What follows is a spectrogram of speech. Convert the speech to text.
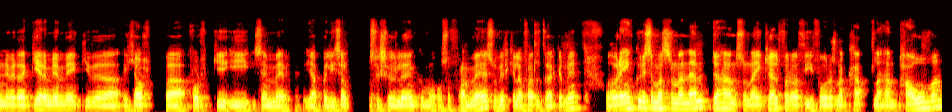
verið að gera mjög mikið við að hjálpa fólki í, sem er jafnvel í sjálfsvíkshugleðingum og, og svo framvegis og virkilega fallit verkefni. Og það voru einhverju sem að nefndu hann í kjölfara á því, fóru svona að kalla hann Pávan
